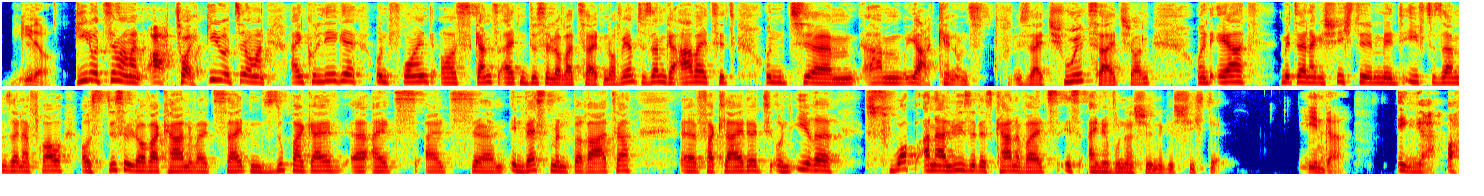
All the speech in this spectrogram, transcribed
Guido. Guido Zimmermann, ach toll, Guido Zimmermann, ein Kollege und Freund aus ganz alten Düsseldorfer Zeiten noch. Wir haben zusammen gearbeitet und ähm, haben, ja, kennen uns seit Schulzeit schon. Und er mit seiner Geschichte mit Yves zusammen, seiner Frau aus Düsseldorfer Karnevalszeiten, super geil äh, als, als äh, Investmentberater äh, verkleidet. Und ihre Swap-Analyse des Karnevals ist eine wunderschöne Geschichte. Inga. Inga, oh,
